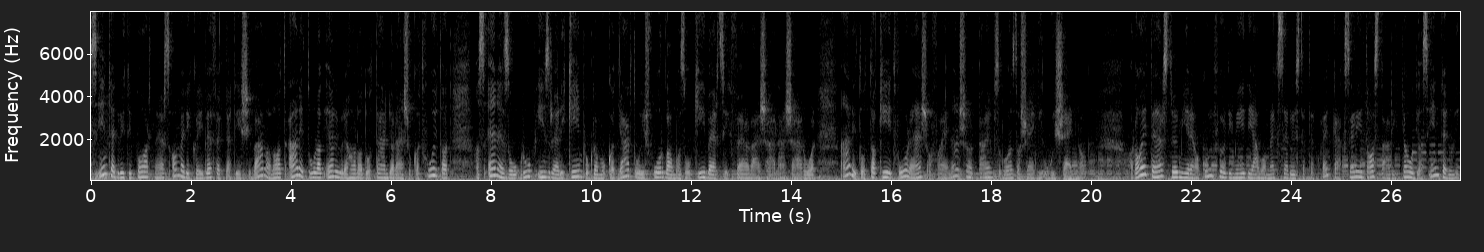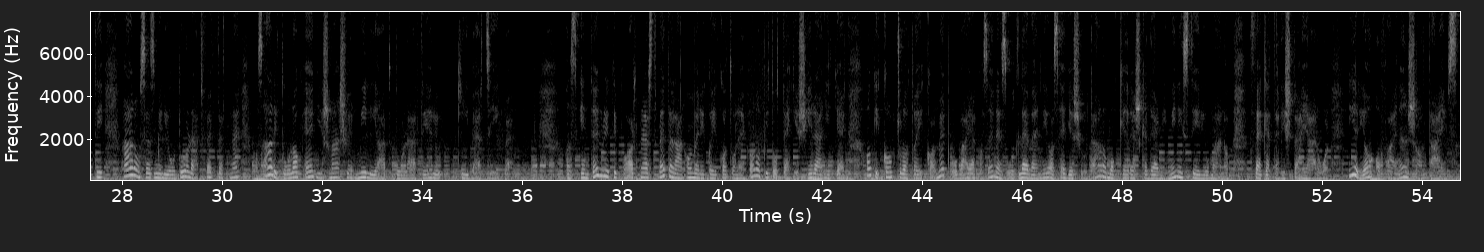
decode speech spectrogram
Az Integrity Partners amerikai befektetési vállalat állítólag előre haladott tárgyalásokat folytat az NSO Group izraeli kémprogramokat gyártó és forgalmazó kibercég felvásárlásáról. Állította két forrás a Financial Times gazdasági újságnak. A Reuters többnyire a külföldi médiában megszerőztetett plegykák szerint azt állítja, hogy az Integrity 300 millió dollárt fektetne az állítólag 1 és másfél milliárd dollárt érő kibercégbe. Az Integrity Partners-t veterán amerikai katonák alapították és irányítják, akik kapcsolataikkal megpróbálják az NSO-t levenni az Egyesült Államok kereskedelmi minisztériumának fekete listájáról, írja a Financial Times.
